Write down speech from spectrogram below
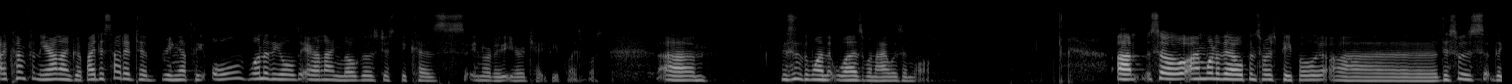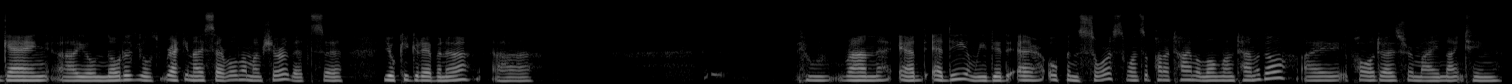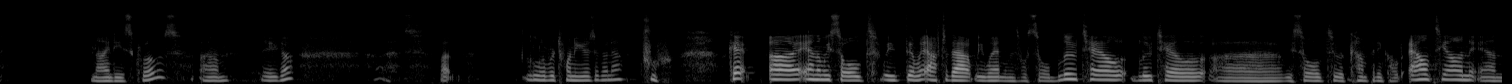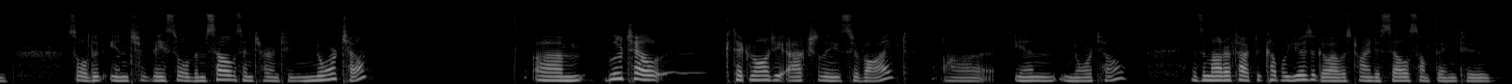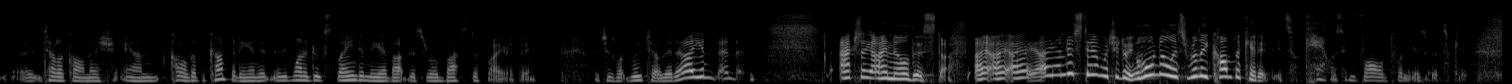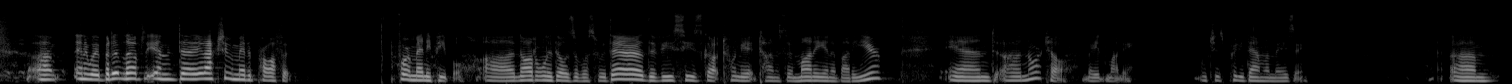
I come from the Erlang group. I decided to bring up the old, one of the old Erlang logos just because, in order to irritate people, I suppose. Um, this is the one that was when I was involved. Um, so I'm one of the open source people. Uh, this was the gang. Uh, you'll notice, you'll recognize several of them, I'm sure. That's uh, Jokke Grebenø, uh, who ran Ed, Eddy, and we did uh, open source once upon a time, a long, long time ago. I apologize for my 1990s clothes. Um, there you go. Uh, it's about a little over 20 years ago now. Whew. Okay, uh, and then we sold. We then we, after that we went and we sold Bluetail. Bluetail uh, we sold to a company called Alteon, and sold it into. They sold themselves in turn to Nortel. Um, Bluetail technology actually survived uh, in Nortel. As a matter of fact, a couple years ago, I was trying to sell something to uh, Telecomish and called up a company, and it, they wanted to explain to me about this robustifier thing which is what Bluetail did. I, actually, I know this stuff. I, I, I understand what you're doing. Oh, no, it's really complicated. It's okay. I was involved 20 years ago. It's okay. um, anyway, but it left, and uh, it actually made a profit for many people. Uh, not only those of us who were there, the VCs got 28 times their money in about a year, and uh, Nortel made money, which is pretty damn amazing. Um,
